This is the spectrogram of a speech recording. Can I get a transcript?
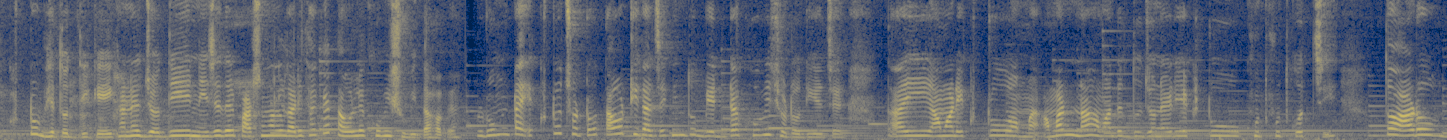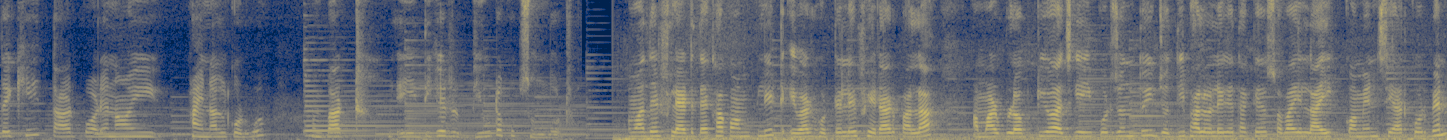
একটু ভেতর দিকে, এখানে যদি নিজেদের পার্সোনাল গাড়ি থাকে তাহলে খুবই সুবিধা হবে। রুমটা একটু ছোট, তাও ঠিক আছে, কিন্তু বেডটা খুবই ছোট দিয়েছে। তাই আমার একটু আমার না, আমাদের দুজনেরই একটু খুঁতখুত করছি। তো আরও দেখি, তারপরে নয়, ফাইনাল করব। বাট এই দিকের ভিউটা খুব সুন্দর। আমাদের ফ্ল্যাট দেখা কমপ্লিট, এবার হোটেলে ফেরার পালা। আমার ব্লগটিও আজকে এই পর্যন্তই। যদি ভালো লেগে থাকে সবাই লাইক, কমেন্ট, শেয়ার করবেন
